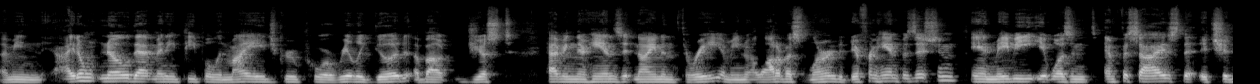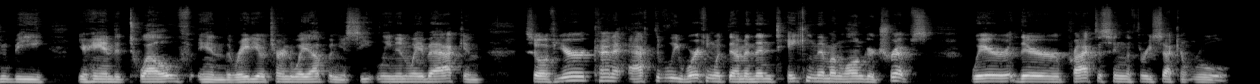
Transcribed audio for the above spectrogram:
I mean, I don't know that many people in my age group who are really good about just having their hands at nine and three. I mean, a lot of us learned a different hand position, and maybe it wasn't emphasized that it shouldn't be your hand at 12 and the radio turned way up and your seat leaning way back. And so if you're kind of actively working with them and then taking them on longer trips where they're practicing the three second rule,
